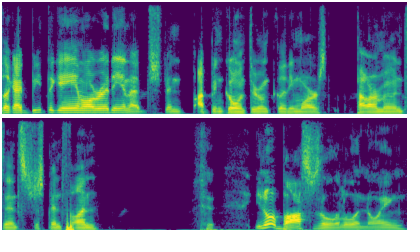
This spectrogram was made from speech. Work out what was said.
like I beat the game already, and I've just been I've been going through and getting more power moons, and it's just been fun. you know what boss was a little annoying?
